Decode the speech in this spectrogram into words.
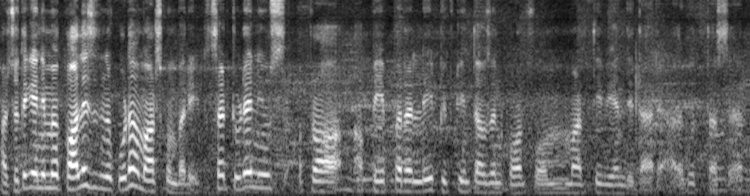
ಅದ್ರ ಜೊತೆಗೆ ನಿಮ್ಮ ಕಾಲೇಜನ್ನು ಕೂಡ ಮಾಡಿಸ್ಕೊಂಡು ಸರ್ ಟುಡೇ ನ್ಯೂಸ್ ಪ್ರಾ ಪೇಪರಲ್ಲಿ ಫಿಫ್ಟೀನ್ ತೌಸಂಡ್ ಕಾನ್ಫರ್ಮ್ ಮಾಡ್ತೀವಿ ಅಂದಿದ್ದಾರೆ ಅದು ಗೊತ್ತಾ ಸರ್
